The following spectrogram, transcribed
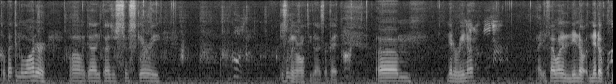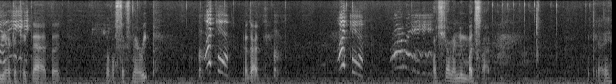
Go back in the water. Oh my god, you guys are so scary. There's something wrong with you guys. Okay. Um, Nidorina. Right, if I wanted a Nido, Nidoqueen, I could take that, but level 6 Mareep. Oh god. Let's try my new Mud Slap. Okay.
